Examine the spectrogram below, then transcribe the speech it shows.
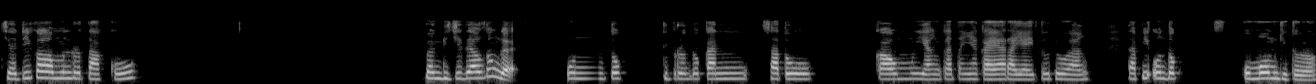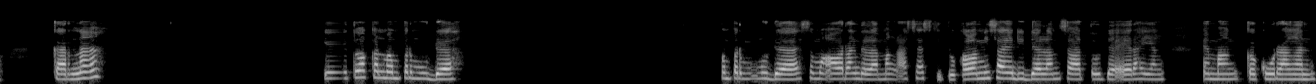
Jadi kalau menurut aku, bank digital tuh nggak untuk diperuntukkan satu kaum yang katanya kaya raya itu doang, tapi untuk umum gitu loh. Karena itu akan mempermudah mempermudah semua orang dalam mengakses gitu. Kalau misalnya di dalam suatu daerah yang emang kekurangan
